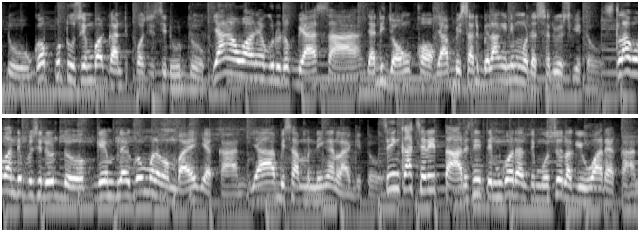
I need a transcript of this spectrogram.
itu gue putusin buat ganti posisi duduk. Yang awalnya gue duduk biasa jadi jongkok. Ya bisa dibilang ini mode serius gitu. Setelah gue ganti posisi duduk gameplay gue mulai membaik ya kan. Ya bisa mendingan lah gitu. Singkat cerita di sini tim gue dan tim musuh lagi war ya kan.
